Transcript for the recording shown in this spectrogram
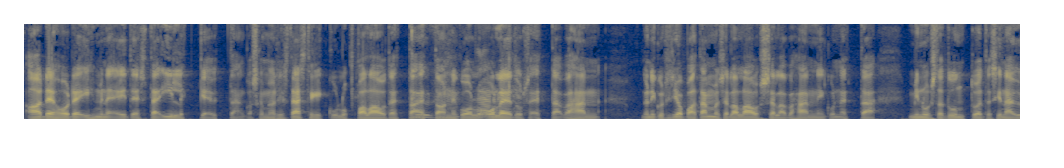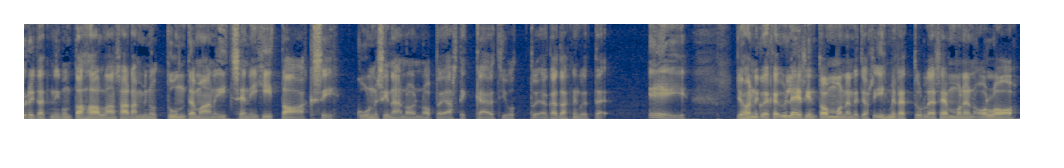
ADHD-ihminen ei tee sitä ilkkeyttään, koska me on siis tästäkin kuullut palautetta, Kyllä, että on niin kuin ollut tärkeä. oletus, että vähän, no niin kuin siis jopa tämmöisellä lauseella vähän niin kuin, että minusta tuntuu, että sinä yrität niin kuin tahallaan saada minut tuntemaan itseni hitaaksi, kun sinä noin nopeasti käyt juttuja. Taas niin kuin, että ei. Johon niin kuin ehkä yleisin tommonen, että jos ihmiset tulee semmoinen olo,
